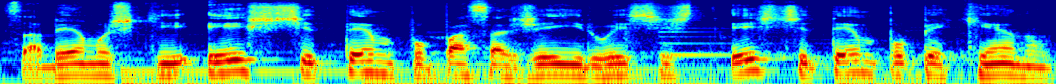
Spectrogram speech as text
Sabemos que este tempo passageiro, este, este tempo pequeno,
